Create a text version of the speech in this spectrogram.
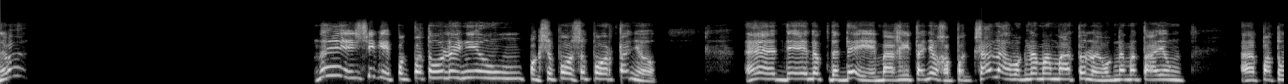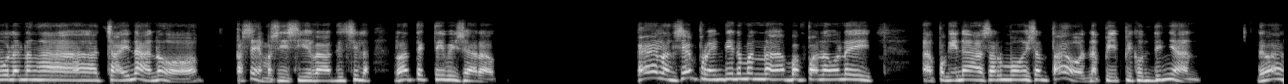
Di ba? Eh, sige, pagpatuloy niyo yung pagsuporta nyo, eh, at the end of the day, eh, makita nyo, kapag sana, wag namang matuloy, wag naman tayong uh, patulan ng uh, China, no? Kasi masisira din sila. Rantek TV, shoutout. Kaya lang, siyempre, hindi naman na habang panahon ay uh, pag inaasar mo ang isang tao, napipikon din yan. Di ba?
